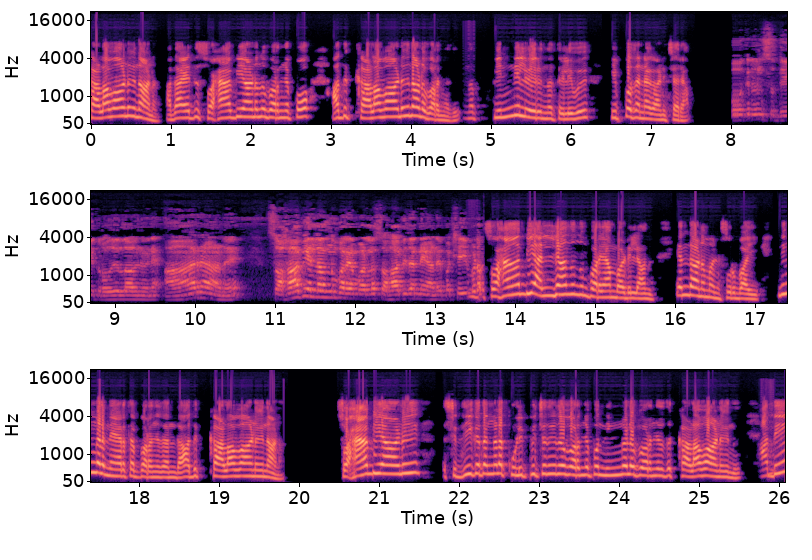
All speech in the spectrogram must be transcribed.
കളവാണ് എന്നാണ്. അതായത് സ്വഹാബിയാണെന്ന് പറഞ്ഞപ്പോ അത് കളവാണ് എന്നാണ് പറഞ്ഞത്. പിന്നിൽ വരുന്ന തെളിവ് ഇപ്പൊ തന്നെ കാണിച്ചുതരാം ആരാണ് സ്വഹാബി അല്ല എന്നും പറയാൻ പാടില്ല സ്വഹാബി തന്നെയാണ്. പക്ഷെ ഇവിടെ സ്വഹാബി അല്ല എന്നൊന്നും പറയാൻ പാടില്ല എന്താണ് മൻസൂർ ഭായി? നിങ്ങൾ നേരത്തെ പറഞ്ഞത് എന്താ? അത് കളവാണ് എന്നാണ്. സ്വഹാബിയാണ് സിദ്ധീകതങ്ങളെ തങ്ങളെ കുളിപ്പിച്ചത് എന്ന് പറഞ്ഞപ്പോ നിങ്ങൾ പറഞ്ഞത് കളവാണ് എന്ന്. അതേ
